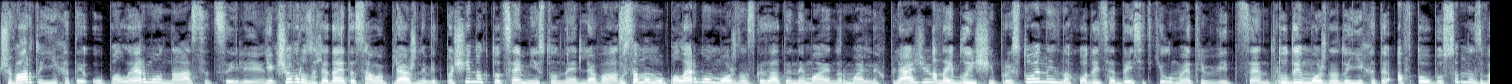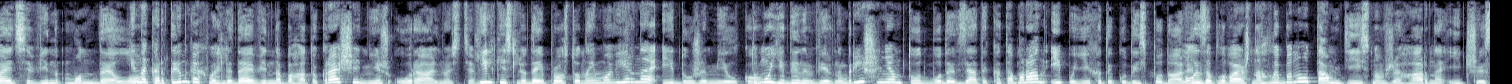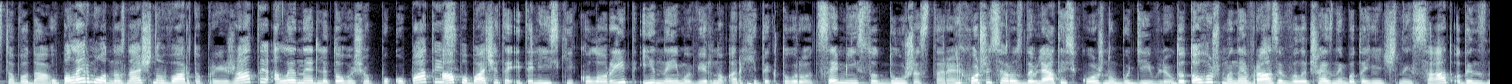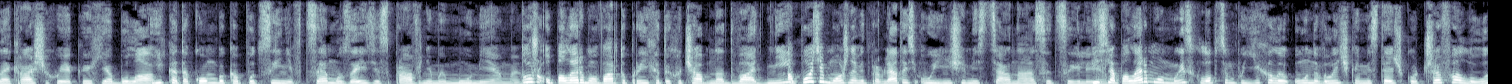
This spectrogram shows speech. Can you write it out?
Чи варто їхати у Палермо на Сицилії? Якщо ви розглядаєте саме пляжний відпочинок, то це місто не для вас. У самому Палермо можна сказати, немає нормальних пляжів, а найближчий пристойний знаходиться 10 кілометрів від центру. Туди можна доїхати автобусом. Називається він Монделло. І на картинках виглядає він набагато краще ніж у реальності. Кількість людей просто неймовірна і дуже мілко. Тому єдиним вірним рішенням тут буде взяти катамаран і поїхати кудись подалі. Коли запливаєш на глибину, там дійсно вже гарна і чиста вода. У Палермо однозначно варто приїжджати, але не для того, щоб покупатись, а побачити італійський колорит і неймовірну архітектуру. Це місто дуже старе, і хочеться роздивлятись кожну будівлю. До того ж, мене вразив величезний ботанічний сад, один з найкращих, у яких я була, і катакомби капуцинів. Це музей зі справжніми муміями. Тож у Палермо варто приїхати хоча б на два дні, а потім можна відправлятись у інші місця на Сицилії. Після Палермо ми з хлопцем поїхали у невеличке містечко Чефалу,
